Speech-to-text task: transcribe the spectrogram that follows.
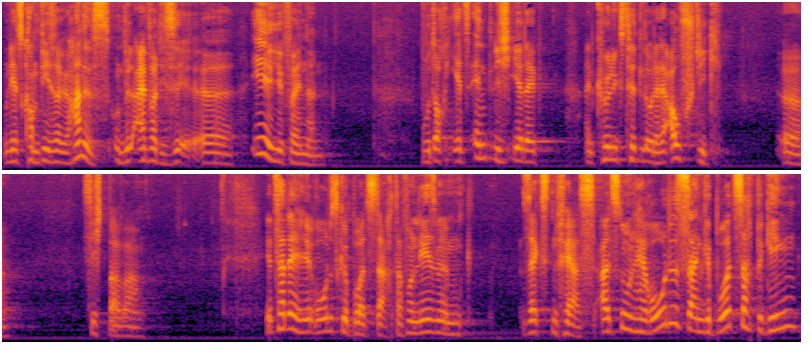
Und jetzt kommt dieser Johannes und will einfach diese äh, Ehe hier verhindern. Wo doch jetzt endlich ihr der, ein Königstitel oder der Aufstieg äh, sichtbar war. Jetzt hat der Herodes Geburtstag, davon lesen wir im sechsten Vers. Als nun Herodes seinen Geburtstag beging,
